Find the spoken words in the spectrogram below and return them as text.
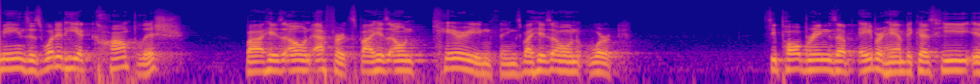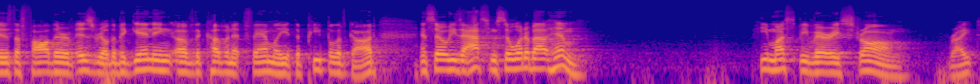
means is what did he accomplish by his own efforts, by his own carrying things, by his own work? See, Paul brings up Abraham because he is the father of Israel, the beginning of the covenant family, the people of God. And so he's asking, so what about him? He must be very strong, right?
